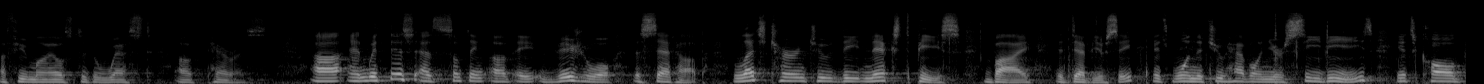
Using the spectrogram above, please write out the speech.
a few miles to the west of Paris. Uh, and with this as something of a visual setup, let's turn to the next piece by Debussy. It's one that you have on your CDs. It's called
